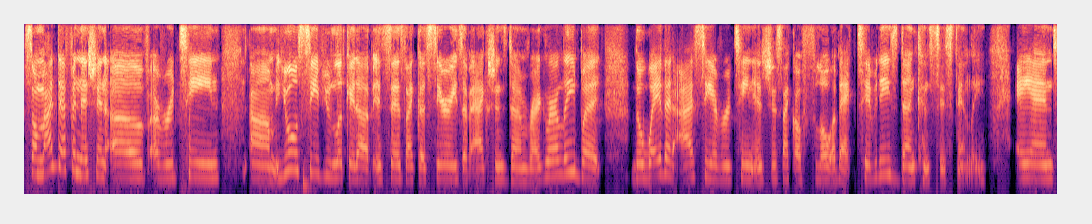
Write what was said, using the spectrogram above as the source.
So my definition of a routine, um, you'll see if you look it up, it says like a series of actions done regularly. But the way that I see a routine is just like a flow of activities done consistently. And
